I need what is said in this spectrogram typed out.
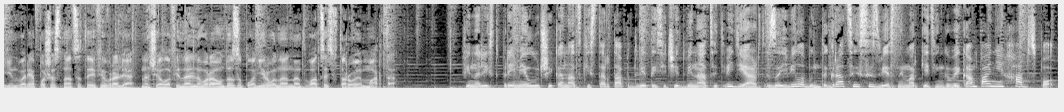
января по 16 февраля. Начало финального раунда запланировано на 22 марта. Финалист премии «Лучший канадский стартап-2012» Vidyard заявил об интеграции с известной маркетинговой компанией HubSpot.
